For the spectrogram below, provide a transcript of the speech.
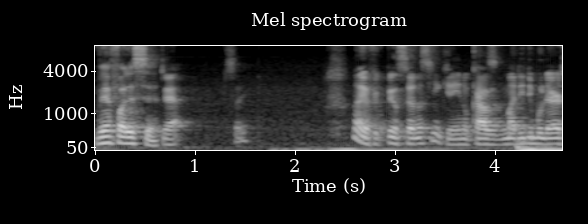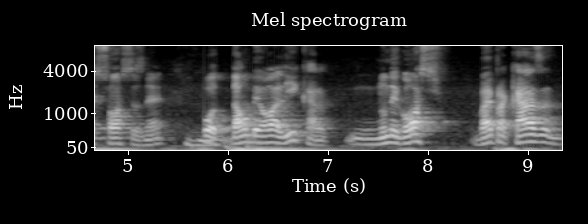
venha falecer. É, isso aí. Não, eu fico pensando assim, que nem no caso de marido e mulher sócios, né? Uhum. Pô, dá um BO ali, cara, no negócio, vai pra casa,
